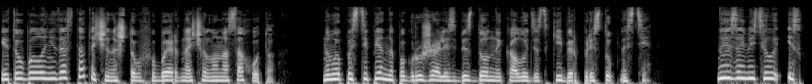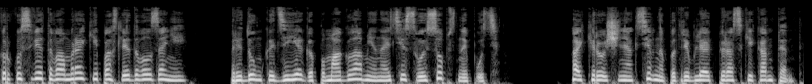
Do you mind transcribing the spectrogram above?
Этого было недостаточно, чтобы ФБР начал на нас охоту, но мы постепенно погружались в бездонный колодец киберпреступности. Но я заметила искорку света во мраке и последовал за ней. Придумка Диего помогла мне найти свой собственный путь. Хакеры очень активно потребляют пиратский контент,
